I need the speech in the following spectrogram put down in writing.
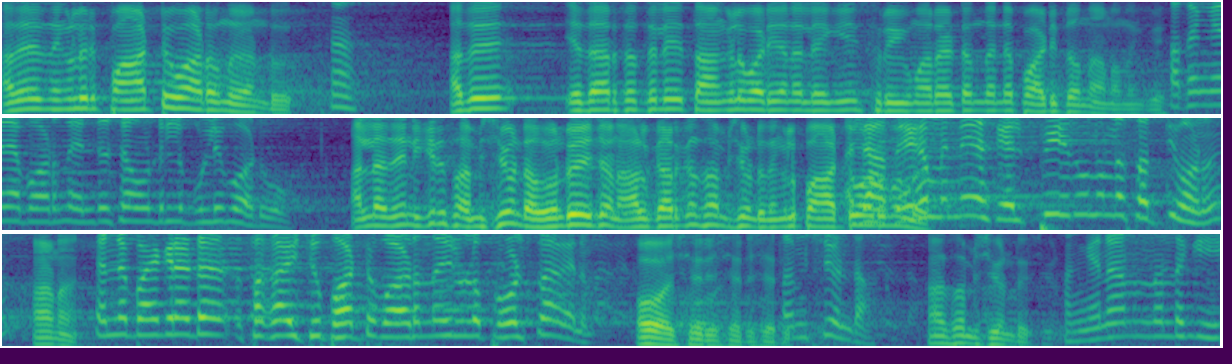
അതായത് നിങ്ങളൊരു പാട്ട് പാടുന്നത് കണ്ടു. അത് യഥാർത്ഥത്തിൽ താങ്കൾ പാടിയാണ് അല്ലെങ്കിൽ ശ്രീകുമാറേട്ടൻ തന്നെ പാടി തന്നാണോ നിങ്ങൾക്ക്? അതെങ്ങനെ പാടുന്ന? എന്റെ സൗണ്ടിൽ പുള്ളി പാടുവോ? അല്ല അത് എനിക്കൊരു സംശയമുണ്ട് അതുകൊണ്ട് ചോദിച്ചാണ്. ആൾക്കാർക്കും സംശയമുണ്ട്. നിങ്ങൾ പാട്ട് അല്ല പാടുന്നത് അദ്ദേഹം എന്നെ ഹെൽപ്പ് ചെയ്തു എന്നുള്ള സത്യമാണ്. ആണ്. എന്നെ ഭയങ്കരമായിട്ട് സഹായിച്ചു. പാട്ട് പാടുന്നതിനുള്ള പ്രോത്സാഹനം. ഓ ശരി ശരി ശരി. സംശയമുണ്ടോ? ആ സംശയമുണ്ട്. അങ്ങനെയാണെന്നുണ്ടെങ്കിൽ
